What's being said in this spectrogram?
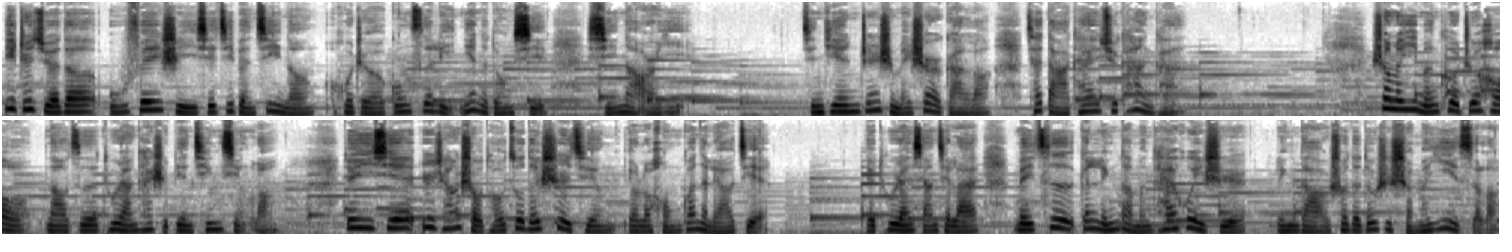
一直觉得无非是一些基本技能或者公司理念的东西，洗脑而已。今天真是没事儿干了，才打开去看看。上了一门课之后，脑子突然开始变清醒了，对一些日常手头做的事情有了宏观的了解。也突然想起来，每次跟领导们开会时，领导说的都是什么意思了。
